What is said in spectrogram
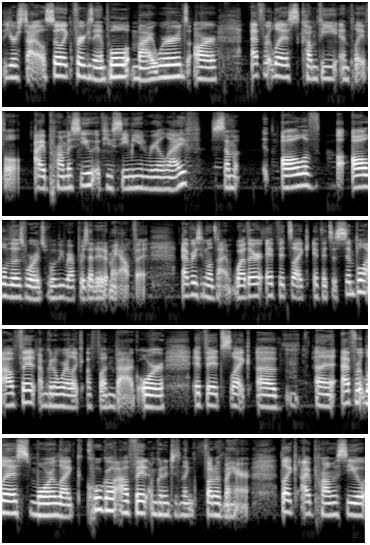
your style. So like for example my words are effortless comfy and playful. I promise you if you see me in real life some all of all of those words will be represented in my outfit every single time. Whether if it's like if it's a simple outfit, I'm gonna wear like a fun bag, or if it's like a an effortless, more like cool girl outfit, I'm gonna do something fun with my hair. Like I promise you,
